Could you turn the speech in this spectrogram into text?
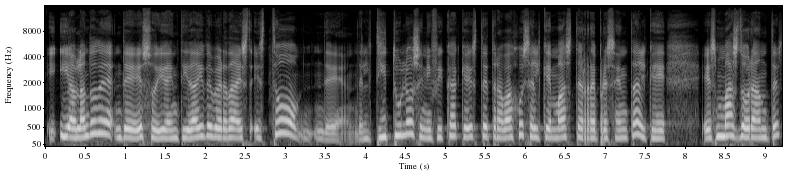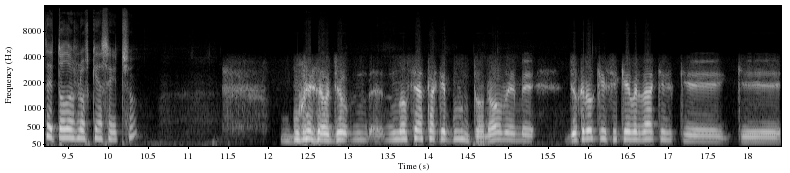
Y, hablando de, de, eso, de identidad y de verdad, esto del título significa que este trabajo es el que más te representa, el que es más dorantes de todos los que has hecho. Bueno, yo no sé hasta qué punto, ¿no? Me, yo creo que sí que es verdad que, que, que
